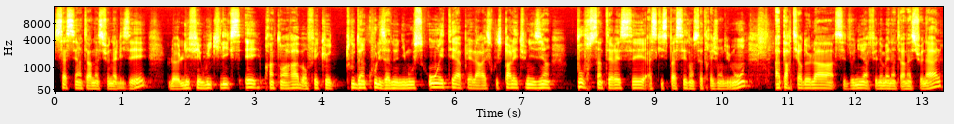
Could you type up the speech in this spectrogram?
ça s'est internationalisé. L'effet WikiLeaks et printemps arabe ont fait que tout d'un coup, les Anonymous ont été appelés à la rescousse par les Tunisiens pour s'intéresser à ce qui se passait dans cette région du monde. À partir de là, c'est devenu un phénomène international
